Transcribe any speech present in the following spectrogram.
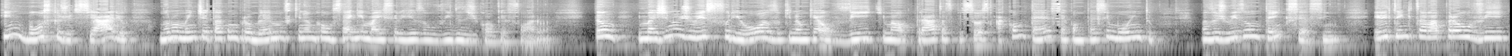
Quem busca o judiciário normalmente está com problemas que não conseguem mais ser resolvidos de qualquer forma. Então, imagina um juiz furioso que não quer ouvir, que maltrata as pessoas. Acontece, acontece muito. Mas o juiz não tem que ser assim. Ele tem que estar lá para ouvir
